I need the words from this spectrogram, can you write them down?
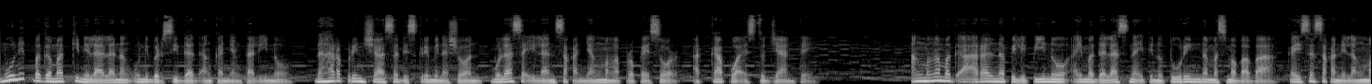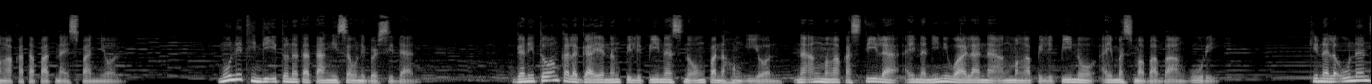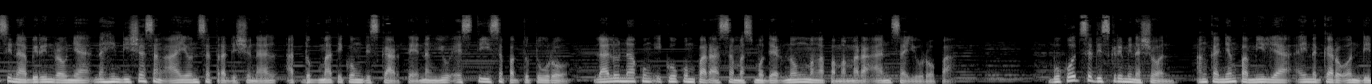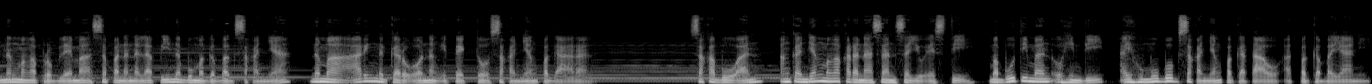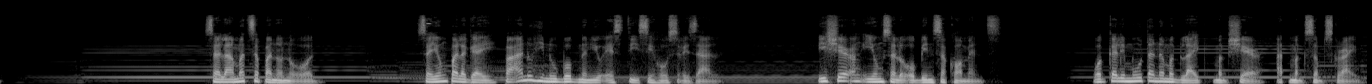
Ngunit bagamat kinilala ng universidad ang kanyang talino, naharap rin siya sa diskriminasyon mula sa ilan sa kanyang mga propesor at kapwa-estudyante. Ang mga mag-aaral na Pilipino ay madalas na itinuturing na mas mababa kaysa sa kanilang mga katapat na Espanyol. Ngunit hindi ito natatangi sa universidad. Ganito ang kalagayan ng Pilipinas noong panahong iyon na ang mga Kastila ay naniniwala na ang mga Pilipino ay mas mababa ang uri. Kinalaunan sinabi rin raw niya na hindi siya sang-ayon sa tradisyonal at dogmatikong diskarte ng UST sa pagtuturo, lalo na kung ikukumpara sa mas modernong mga pamamaraan sa Europa. Bukod sa diskriminasyon, ang kanyang pamilya ay nagkaroon din ng mga problema sa pananalapi na bumagabag sa kanya na maaaring nagkaroon ng epekto sa kanyang pag-aaral. Sa kabuuan, ang kanyang mga karanasan sa UST, mabuti man o hindi, ay humubog sa kanyang pagkatao at pagkabayani. Salamat sa panonood. Sa iyong palagay, paano hinubog ng UST si Host Rizal? I-share ang iyong saloobin sa comments. Huwag kalimutan na mag-like, mag-share, at mag-subscribe.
